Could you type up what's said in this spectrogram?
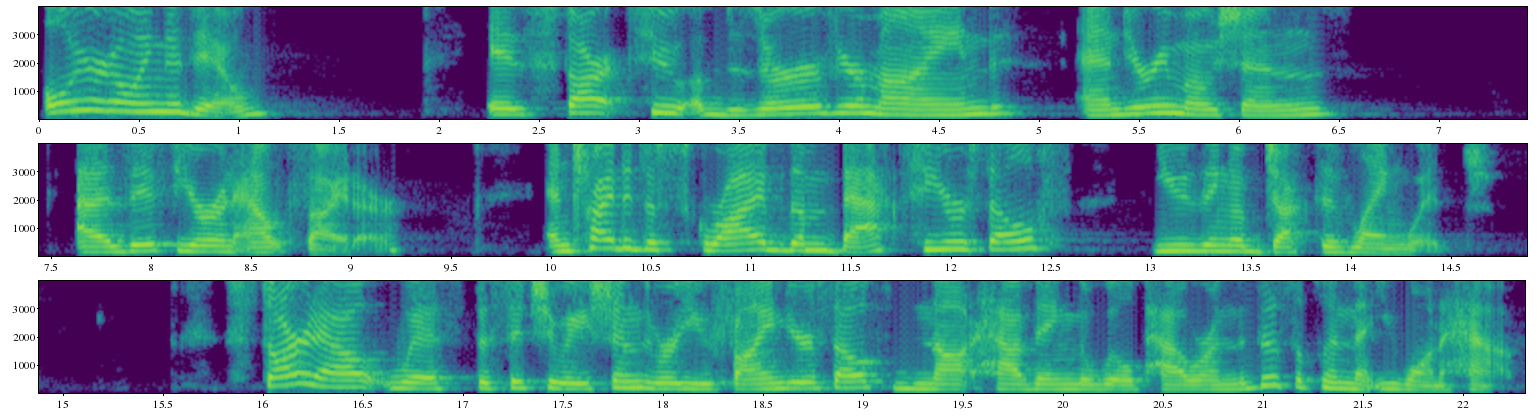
all you're going to do is start to observe your mind and your emotions as if you're an outsider and try to describe them back to yourself using objective language start out with the situations where you find yourself not having the willpower and the discipline that you want to have.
